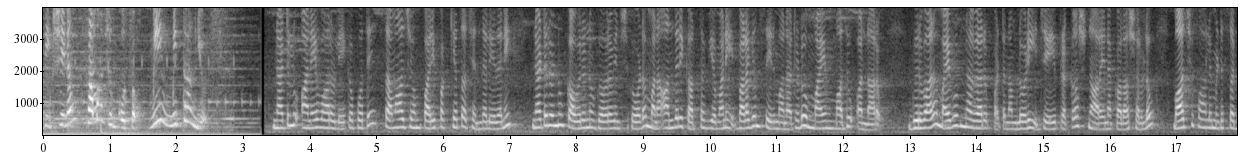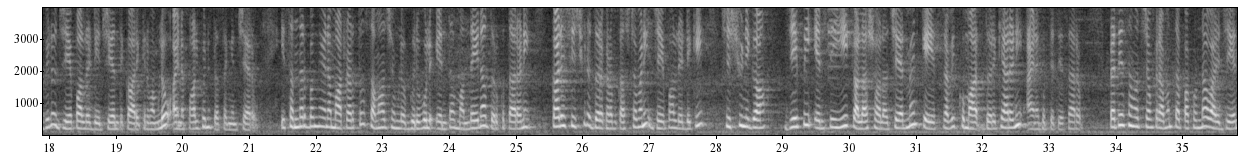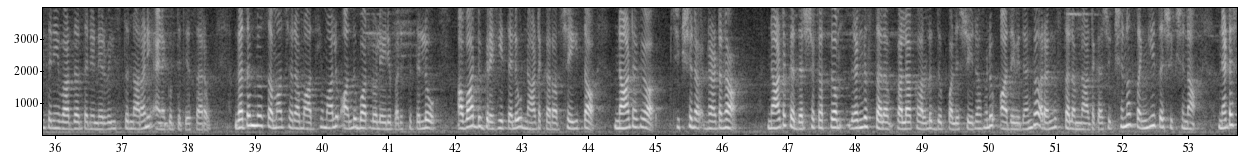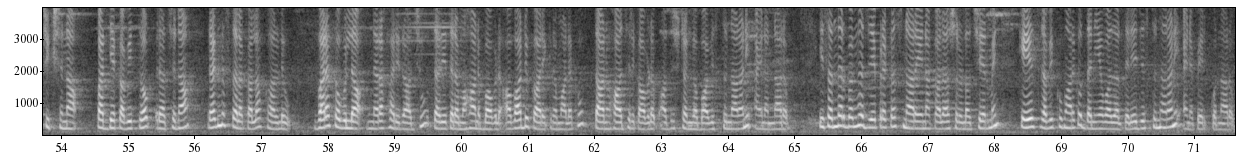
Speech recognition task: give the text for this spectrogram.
ప్రతిక్షణం సమాజం కోసం మీ మిత్ర న్యూస్. నటులు అనేవారు లేకపోతే సమాజం పరిపక్వత చెందలేదని నటులను కవులను గౌరవించుకోవడం మన అందరి కర్తవ్యమని బలగం సినిమా నటుడు మయం మధు అన్నారు. గురువారం మహబూబ్ నగర్ పట్టణంలోని జయప్రకాష్ నారాయణ కళాశాలలో మాజీ పార్లమెంటు సభ్యులు జయపాల్ రెడ్డి జయంతి కార్యక్రమంలో ఆయన పాల్గొని ప్రసంగించారు. ఈ సందర్భంగా ఆయన మాట్లాడుతూ సమాజంలో గురువులు ఎంత మందైనా దొరుకుతారని కానీ శిష్యుడు దొరకడం కష్టమని జయపాల్ రెడ్డికి శిష్యునిగా జేపీఎంసీఈ కళాశాల చైర్మన్ కెఎస్ రవికుమార్ దొరికారని ఆయన గుర్తు చేశారు. ప్రతి సంవత్సరం క్రమం తప్పకుండా వారి జయంతిని వర్ధంతిని నిర్వహిస్తున్నారని ఆయన గుర్తు చేశారు. గతంలో సమాచార మాధ్యమాలు అందుబాటులో లేని పరిస్థితుల్లో అవార్డు గ్రహీతలు నాటక రచయిత నాటక శిక్షణ నటన నాటక దర్శకత్వం రంగస్థలం కళాకారులు దుప్పలి శ్రీరాములు అదేవిధంగా రంగస్థలం నాటక శిక్షణ సంగీత శిక్షణ నట శిక్షణ పద్య కవిత్వం రచన రంగస్థల కళాకారులు వరకవుల నరహరిరాజు తదితర మహానుభావుల అవార్డు కార్యక్రమాలకు తాను హాజరు కావడం అదృష్టంగా భావిస్తున్నానని ఆయన అన్నారు. ఈ సందర్భంగా జయప్రకాష్ నారాయణ కళాశాలల చైర్మన్ కెఎస్ రవికుమార్కు ధన్యవాదాలు తెలియజేస్తున్నారని ఆయన పేర్కొన్నారు.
